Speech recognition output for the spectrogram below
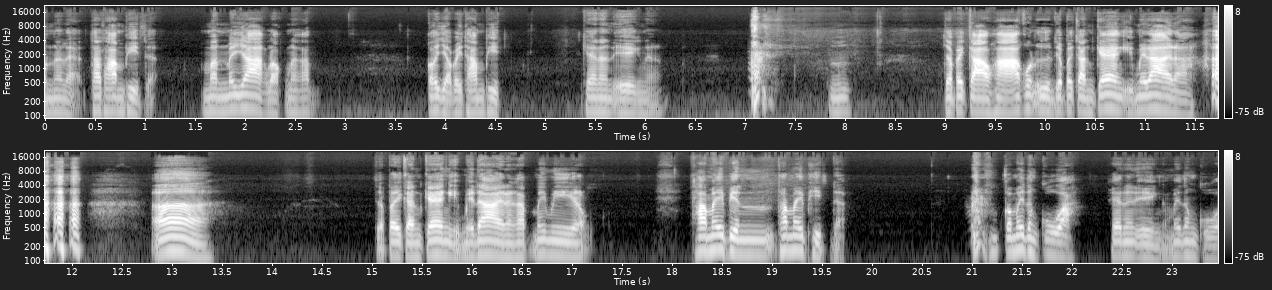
นนั่นแหละ ถ้าทำผิดอะ มันไม่ยากหรอกนะครับ ก็อย่าไปทำผิด แค่นั้นเองนะ อืม จะไปกล่าวหาคนอื่นจะไปกันแกล้งอีกไม่ได้นะเออจะไปกันแกล้งอีกไม่ได้นะครับ ไม่มีหรอกถ้าไม่เป็นถ้าไม่ผิดเนี่ยก็ไม่ต้องกลัว แค่นั้นเองไม่ต้องกลัว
